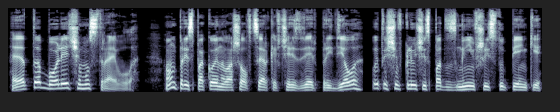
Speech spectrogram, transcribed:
это более чем устраивало. Он преспокойно вошел в церковь через дверь предела, вытащив ключ из-под сгнившей ступеньки.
